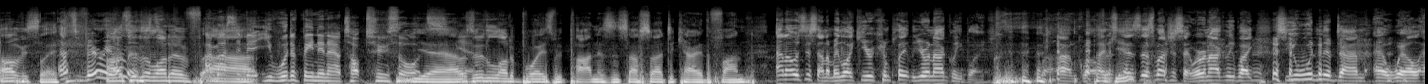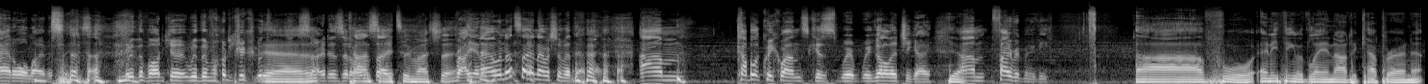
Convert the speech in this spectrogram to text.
Obviously, That's very I was with a lot of. I must uh, admit, you would have been in our top two thoughts. Yeah, I was with a lot of boys with partners and stuff, so I had to carry the fun. And I was just saying, I mean, like you're completely, you're an ugly bloke. well, um, well, Thank as, you. as, as much as say we're an ugly bloke, so you wouldn't have done uh, well at all overseas with the vodka, with the vodka, with Yeah, the sodas and can't all. say too much there. Right, you know, we're not saying that much about that. mate. Um, couple of quick ones because we've got to let you go. Yeah. Um, favorite movie? Uh, for anything with Leonardo DiCaprio in it.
